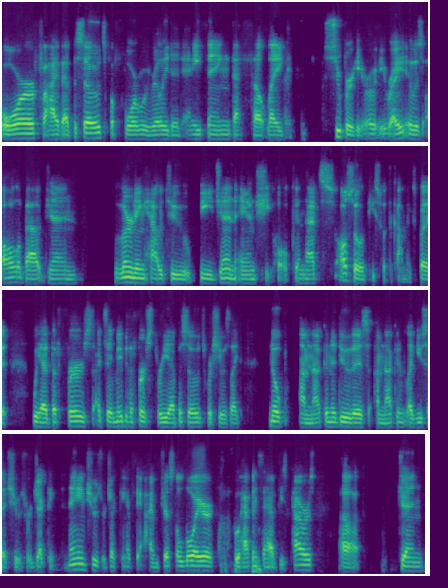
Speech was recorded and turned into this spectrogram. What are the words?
four or five episodes before we really did anything that felt like superhero right? It was all about Jen learning how to be Jen and She Hulk. And that's also a piece with the comics. But we had the first, I'd say maybe the first three episodes where she was like nope, I'm not going to do this. I'm not going to, like you said, she was rejecting the name. She was rejecting everything. I'm just a lawyer who happens to have these powers. Uh, Jen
